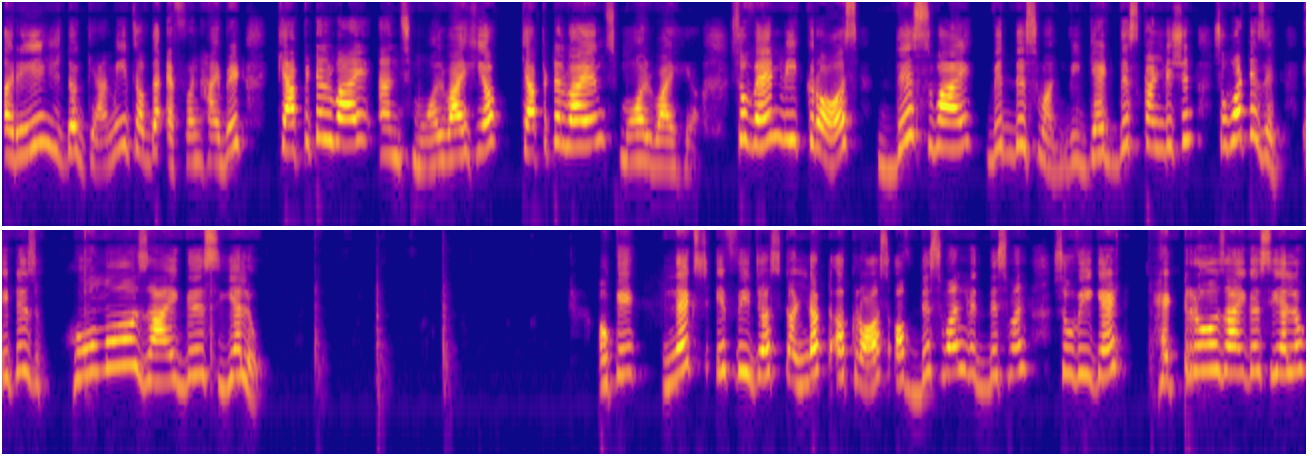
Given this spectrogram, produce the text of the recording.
arranged the gametes of the F1 hybrid. Capital Y and small y here, capital Y and small y here. So, when we cross this Y with this one, we get this condition. So, what is it? It is homozygous yellow. Okay. Next, if we just conduct a cross of this one with this one, so we get heterozygous yellow.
